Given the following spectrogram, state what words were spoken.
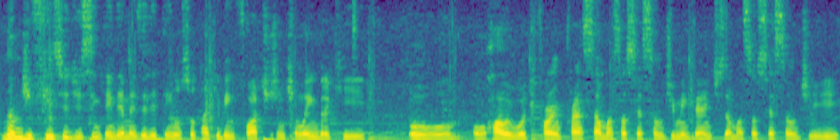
Não difícil de se entender, mas ele tem um sotaque bem forte. A gente lembra que o, o Hollywood Foreign Press é uma associação de imigrantes, é uma associação de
